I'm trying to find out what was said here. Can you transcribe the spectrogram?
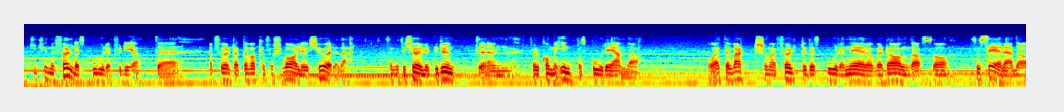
ikke kunne følge sporet fordi at uh, jeg følte at det var ikke forsvarlig å kjøre der. Så jeg måtte kjøre litt rundt for å komme inn på sporet igjen da. Og etter hvert som jeg fulgte det sporet nedover dalen, da, så, så ser jeg da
